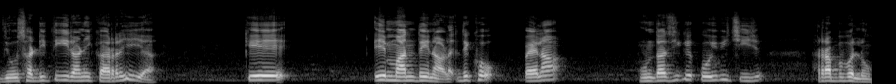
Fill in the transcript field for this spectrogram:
ਜੋ ਸਾਡੀ ਧੀ ਰਾਣੀ ਕਰ ਰਹੀ ਆ, ਕਿ ਇਹ ਮਨ ਦੇ ਨਾਲ, ਦੇਖੋ, ਪਹਿਲਾਂ ਹੁੰਦਾ ਸੀ ਕਿ ਕੋਈ ਵੀ ਚੀਜ਼ ਰੱਬ ਵੱਲੋਂ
